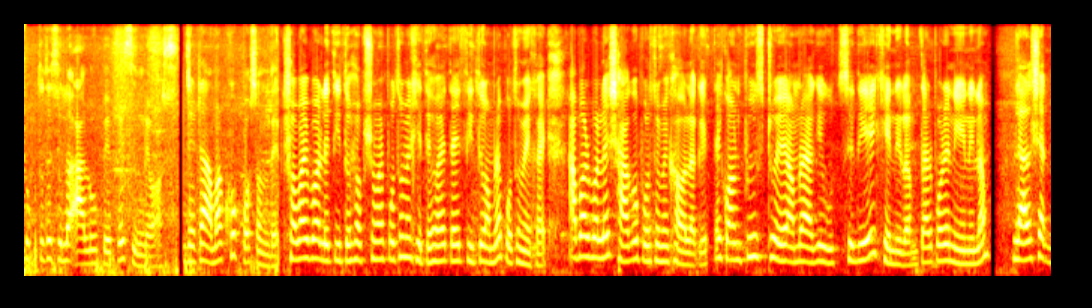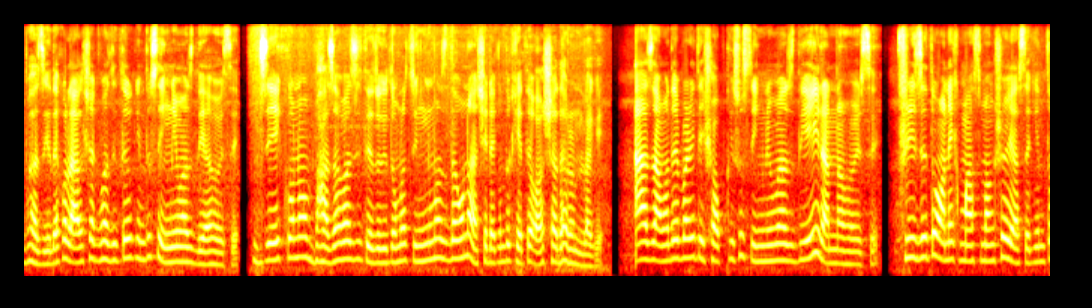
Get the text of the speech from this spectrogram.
শুক্তোতে ছিল আলু, পেঁপে, চিংড়ি মাছ, যেটা আমার খুব পছন্দের। সবাই বলে তিতো সবসময় প্রথমে খেতে হয়, তাই তিতো আমরা প্রথমে খাই। আবার বলে শাকও প্রথমে খাওয়া লাগে। তাই কনফিউজড হয়ে আমরা আগে উচ্ছে দিয়েই খেয়ে নিলাম, তারপরে নিয়ে নিলাম লাল শাক ভাজি। দেখো, লাল শাক ভাজিতেও কিন্তু চিংড়ি মাছ দেওয়া হয়েছে। যে কোনো ভাজা ভাজিতে যদি তোমরা চিংড়ি মাছ দাও না, সেটা কিন্তু খেতে অসাধারণ লাগে। আজ আমাদের বাড়িতে সব কিছু চিংড়ি মাছ দিয়েই রান্না হয়েছে। ফ্রিজে তো অনেক মাছ মাংসই আছে, কিন্তু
